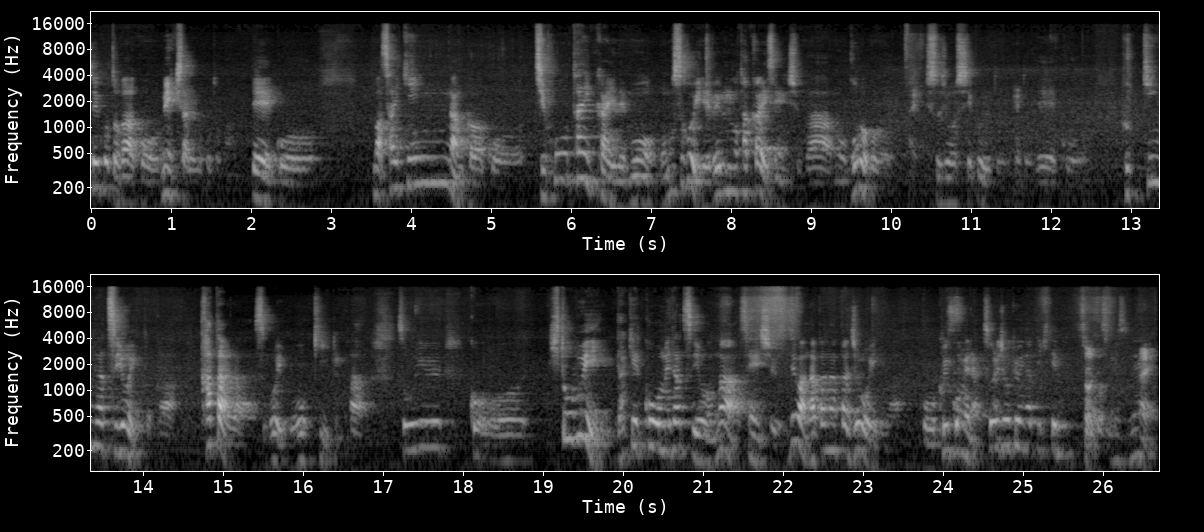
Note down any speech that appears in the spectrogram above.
ということがこう明記されることがあってこう、まあ、最近なんかはこう地方大会でもものすごいレベルの高い選手がもうゴロゴロ出場してくるということでこう腹筋が強いとか肩がすごい大きいとかそういうこう一部位だけこう目立つような選手ではなかなか上位にはこう食い込めない。そういう状況になってきてる。そうといことですね。はい。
